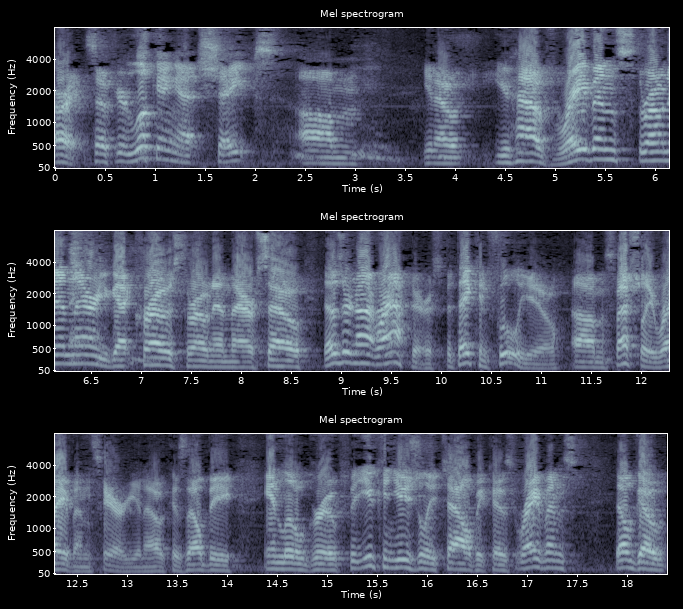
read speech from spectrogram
All right, so if you're looking at shapes, um, you know, you have ravens thrown in there, you got crows thrown in there. So those are not raptors, but they can fool you, um, especially ravens here, you know, because they'll be in little groups. But you can usually tell because ravens, they'll go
